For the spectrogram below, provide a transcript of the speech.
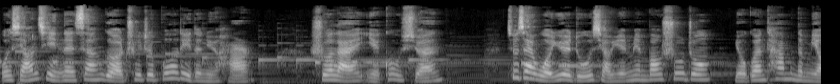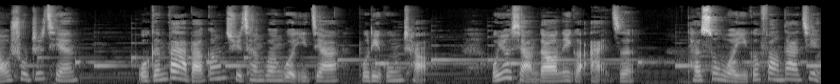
我想起那三个吹着玻璃的女孩。说来也够悬，就在我阅读小圆面包书中有关他们的描述之前，我跟爸爸刚去参观过一家玻璃工厂。我又想到那个矮子，他送我一个放大镜。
